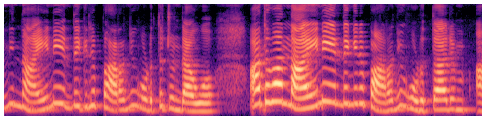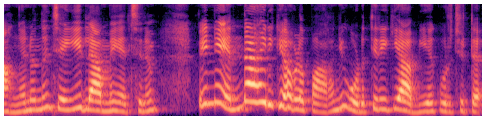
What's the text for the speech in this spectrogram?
ഇനി നയനെ എന്തെങ്കിലും പറഞ്ഞു കൊടുത്തിട്ടുണ്ടാവുമോ അഥവാ നയനെ എന്തെങ്കിലും പറഞ്ഞു കൊടുത്താലും അങ്ങനൊന്നും ചെയ്യില്ല അമ്മയും അച്ഛനും പിന്നെ എന്തായിരിക്കും അവൾ പറഞ്ഞു കൊടുത്തിരിക്കുക അബിയെ കുറിച്ചിട്ട്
